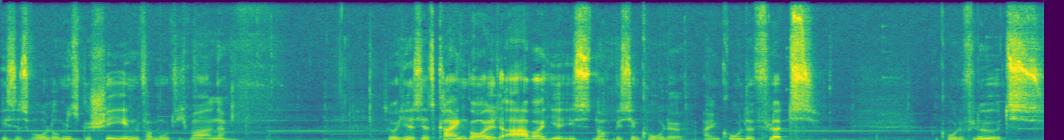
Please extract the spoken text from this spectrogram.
ist es wohl um mich geschehen, vermute ich mal, ne? So, hier ist jetzt kein Gold, aber hier ist noch ein bisschen Kohle. Ein Kohleflötz. Kohleflötz.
